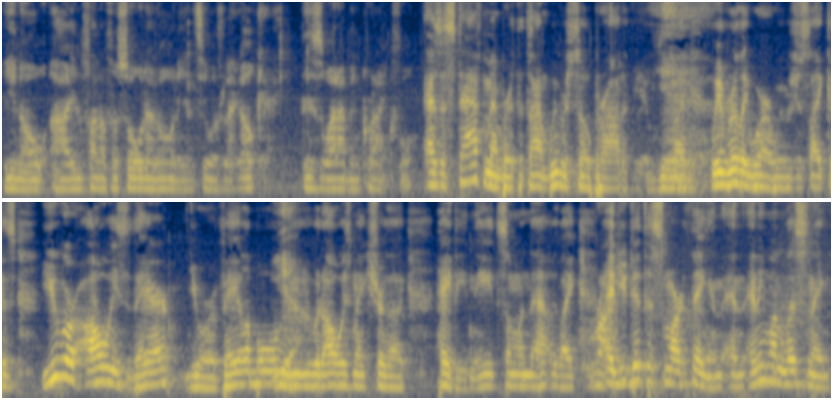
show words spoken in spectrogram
you know, uh, in front of a sold out audience, it was like, okay, this is what I've been crying for. As a staff member at the time, we were so proud of you. Yeah. Like, we really were. We were just like, because you were always there. You were available. Yeah. You would always make sure that, like, hey, do you need someone to help? Like, Right. and you did the smart thing. And, and anyone listening,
